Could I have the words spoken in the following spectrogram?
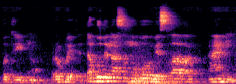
потрібно робити. Та буде нашому Богові слава. Амінь.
